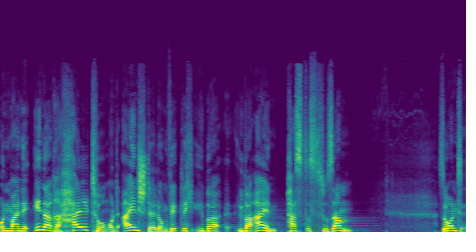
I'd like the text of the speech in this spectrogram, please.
und meine innere Haltung und Einstellung wirklich über, überein? Passt es zusammen? So, und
